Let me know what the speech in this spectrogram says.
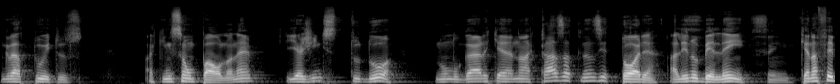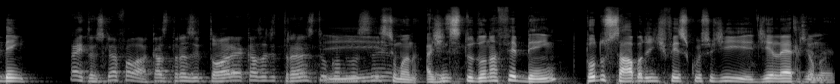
gratuitos aqui em São Paulo, né? E a gente estudou num lugar que é na Casa Transitória, ali no Belém, Sim. que é na FEBEM. É, então isso que eu ia falar. Casa transitória é casa de trânsito quando você. Isso, mano. A gente estudou na FEBEM. Todo sábado a gente fez curso de, de elétrica, mano.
